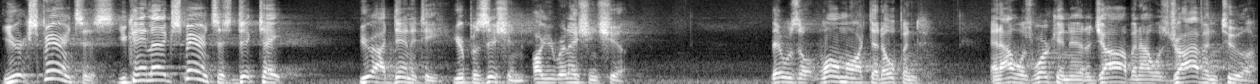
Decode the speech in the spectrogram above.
Your experiences, you can't let experiences dictate your identity, your position, or your relationship. There was a Walmart that opened and I was working at a job and I was driving to a,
